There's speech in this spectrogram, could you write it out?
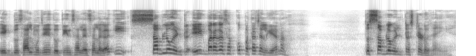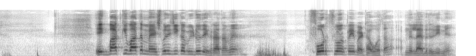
एक दो साल मुझे दो तीन साल ऐसा लगा कि सब लोग इंटर एक बार अगर सबको पता चल गया ना तो सब लोग इंटरेस्टेड हो जाएँगे। एक बात की बात है, महेश्वरी जी का वीडियो देख रहा था मैं। फोर्थ फ्लोर पे ही बैठा हुआ था, अपने लाइब्रेरी में।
